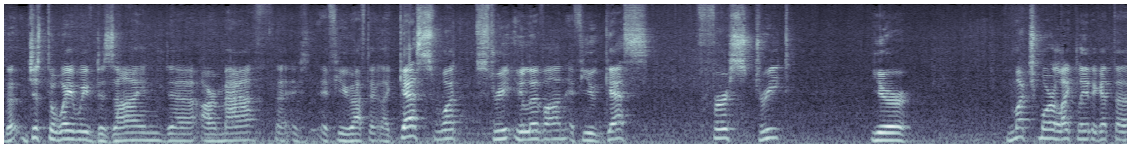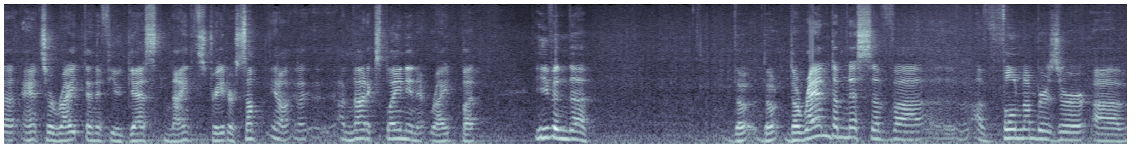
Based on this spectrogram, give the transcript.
The, just the way we've designed uh, our math, uh, if, you have to, like, guess what street you live on, if you guess first street, you're much more likely to get the answer right than if you guessed Ninth Street or some. You know, I'm not explaining it right, but even the the, the, the randomness of, uh, of phone numbers or, uh,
